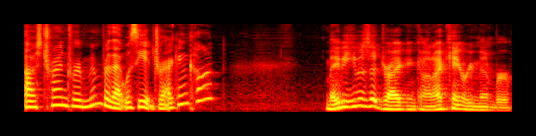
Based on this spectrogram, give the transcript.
I was trying to remember that. Was he at Dragon Con? Maybe he was at Dragon Con. I can't remember.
